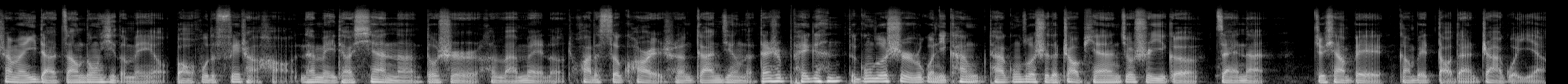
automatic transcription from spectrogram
上面一点脏东西都没有，保护的非常好。它每一条线呢都是很完美的，画的色块也是很干净的。但是培根的工作室，如果你看他工作室的照片，就是一个灾难，就像被刚被导弹炸过一样，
